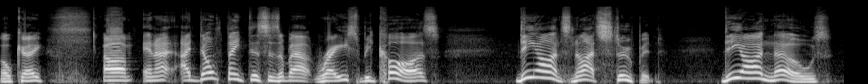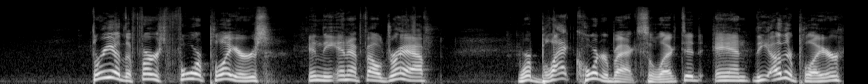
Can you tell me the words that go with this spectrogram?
Okay. Um, and I, I don't think this is about race because Deion's not stupid. Deion knows three of the first four players in the NFL draft were black quarterbacks selected, and the other player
